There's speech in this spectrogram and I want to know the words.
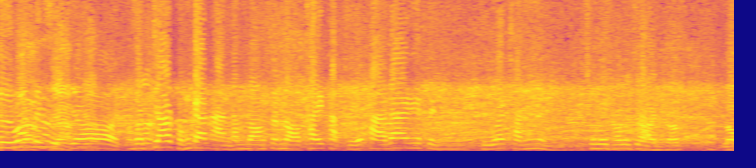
ถือว่าเป็นสุดยอดสุดยอดของการอ่านทำนองสนอใครขับเสียพาได้นี่เป็นถือว่าชั้นหนึ่ง ช่ไหมครับอาจารย์ครับ เรา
